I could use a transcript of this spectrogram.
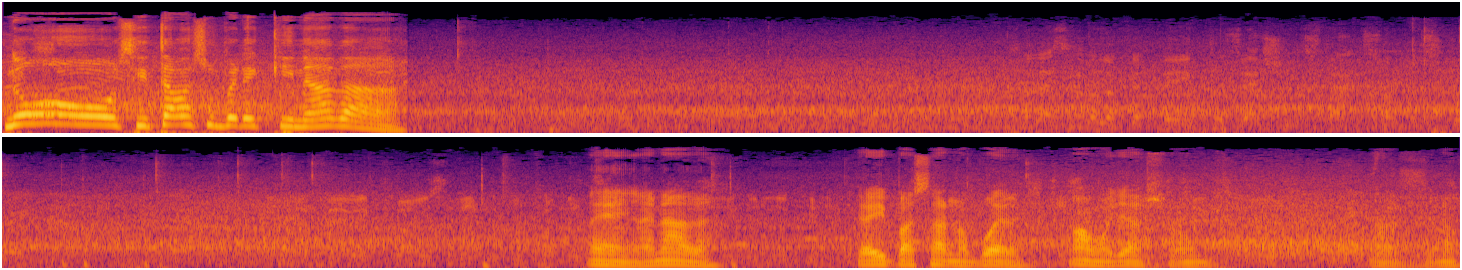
No, si estaba súper esquinada. Venga, nada. Que ahí pasar no puede. Vamos ya, son. Nada, que no.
